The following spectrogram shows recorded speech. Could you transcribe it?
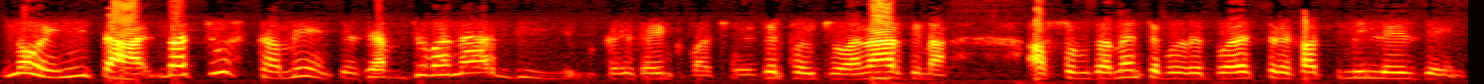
Noi in Italia, ma giustamente, se a Giovanardi, per esempio, faccio l'esempio di Giovanardi, ma assolutamente potrebbero essere fatti mille esempi,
